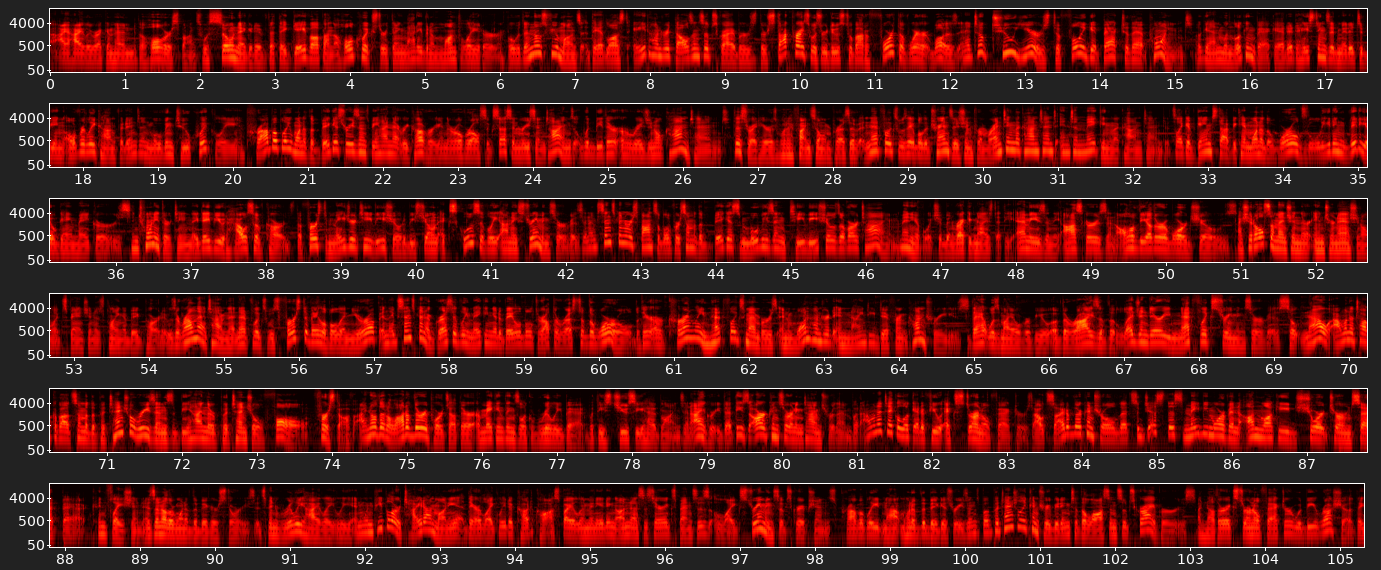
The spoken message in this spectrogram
I highly recommend. The whole response was so negative that they gave up on the whole Qwikster thing not even a month later. But within those few months, they had lost 800,000 subscribers, their stock price was reduced to about a fourth of where it was, and it took two years to fully get back to that point. Again, when looking back at it, Hastings admitted to being overly confident and moving too quickly. Probably one of the biggest reasons behind that recovery and their overall success in recent times would be their original content. This right here is what I find so impressive. Netflix was able to transition from renting the content into making the content. It's like if GameStop became one of the world's leading video game makers. In 2013, they debuted House of Cards, the first major TV show to be shown exclusively on a streaming service, and have since been responsible for some of the biggest movies and TV shows of our time, many of which have been recognized at the Emmys and the Oscars and all of the other award shows. I should also mention their international expansion is playing a big part. It was around that time that Netflix was first available in Europe, and they've since been aggressively making it available throughout the rest of the world. There are currently Netflix members in 190 different countries. That was my overview of the rise of the legendary Netflix streaming service. So now I want to talk about some of the potential reasons behind their potential fall. First off, I know that a lot of the reports out there are making things look really bad with these juicy headlines, and I agree that these are concerning times for them, but I want to take a look at a few external factors outside of their control that suggest this may be more of an unlucky short-term setback. Inflation is another one of the bigger stories. It's been really high lately, and when people are tight on money, they are likely to cut costs by eliminating unnecessary expenses like streaming subscriptions. Probably not one of the biggest reasons, but potentially contributing to the loss in subscribers. Another external factor would be Russia. They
